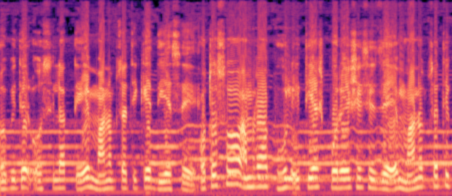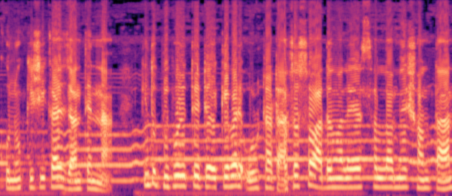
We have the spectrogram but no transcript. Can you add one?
নবীদের ওসিলাতে মানব জাতিকে দিয়েছে। অথচ আমরা ভুল ইতিহাস পড়ে এসেছি যে মানব জাতি কোনো কৃষিকাজ জানতেন না। কিন্তু বিপরীতে এটা একেবারে উল্টাটা। অথচ আদম আলাইসাল্লামের সন্তান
